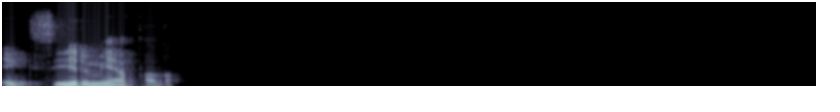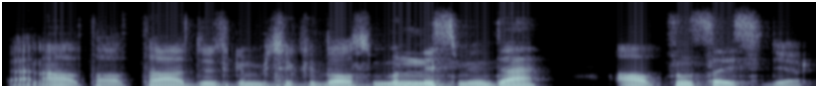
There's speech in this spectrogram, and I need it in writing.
Eksi 20 yapalım. Ben alt alta düzgün bir şekilde olsun. Bunun ismini de altın sayısı diyorum.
